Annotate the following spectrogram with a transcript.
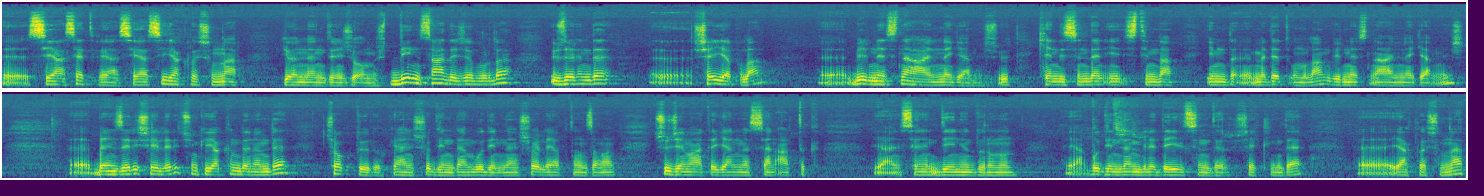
e, siyaset veya siyasi yaklaşımlar yönlendirici olmuş. Din sadece burada üzerinde e, şey yapılan e, bir nesne haline gelmiş. Kendisinden istimdat, imda- medet umulan bir nesne haline gelmiş. E, Benzeri şeyleri çünkü yakın dönemde çok duyduk. Yani şu dinden bu dinden şöyle yaptığın zaman şu cemaate gelmezsen artık yani senin dini durumun ya bu dinden bile değilsindir şeklinde e, yaklaşımlar.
